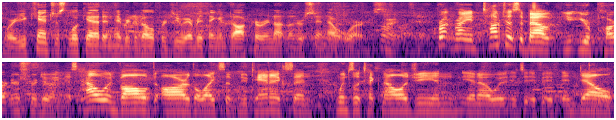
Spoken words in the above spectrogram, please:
where you can't just look at it and have your developer do everything in Docker and not understand how it works. All right. Brian, talk to us about your partners for doing this. How involved are the likes of Nutanix and Winslow Technology and you know and Dell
